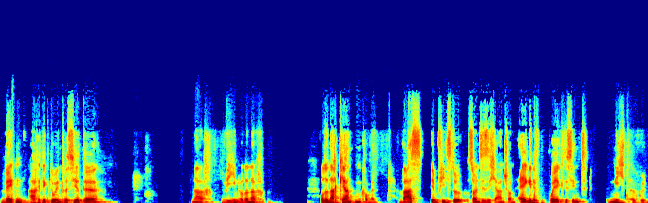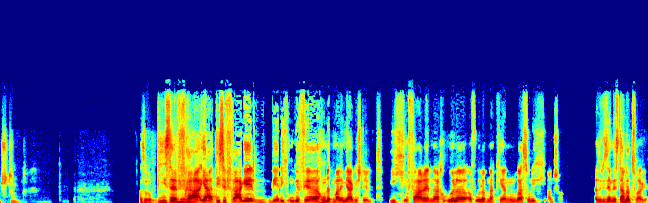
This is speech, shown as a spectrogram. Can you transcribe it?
Wenn Architekturinteressierte nach Wien oder nach, oder nach Kärnten kommen, was empfiehlst du, sollen sie sich anschauen? Eigene Projekte sind nicht erwünscht. Also diese Frage, ja, diese Frage werde ich ungefähr 100 Mal im Jahr gestellt. Ich fahre nach Urlaub, auf Urlaub nach Kärnten, was soll ich anschauen? Also das ist eine Standardfrage.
